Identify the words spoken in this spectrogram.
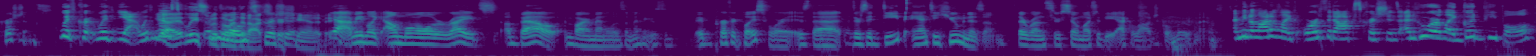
Christians. with with yeah with Yeah, most, at least with Most Orthodox Christian- Christianity. Yeah, I mean, like Al Mohler writes about environmentalism. I think is a perfect place for it. Is that there's a deep anti-humanism that runs through so much of the ecological movement. I mean a lot of like orthodox Christians and who are like good people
